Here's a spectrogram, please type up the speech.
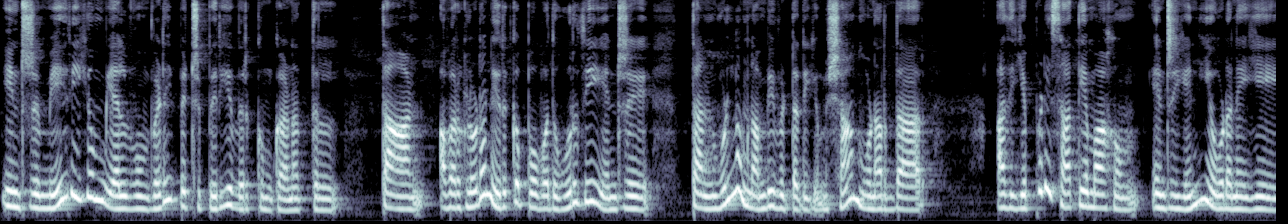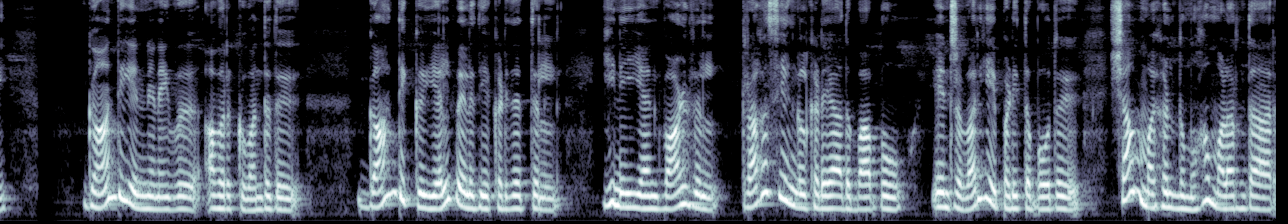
இன்று மேரியும் எல்வும் விடை பெற்று பிரியவிருக்கும் கணத்தில் தான் அவர்களுடன் இருக்கப் போவது உறுதி என்று தன் உள்ளம் நம்பிவிட்டதையும் ஷாம் உணர்ந்தார். அது எப்படி சாத்தியமாகும் என்று எண்ணிய உடனேயே காந்தியின் நினைவு அவருக்கு வந்தது. காந்திக்கு எல் எழுதிய கடிதத்தில் இனி என் வாழ்வில் ரகசியங்கள் கிடையாது பாபு என்ற வரியை படித்தபோது ஷாம் மகிழ்ந்து முகம் மலர்ந்தார்.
